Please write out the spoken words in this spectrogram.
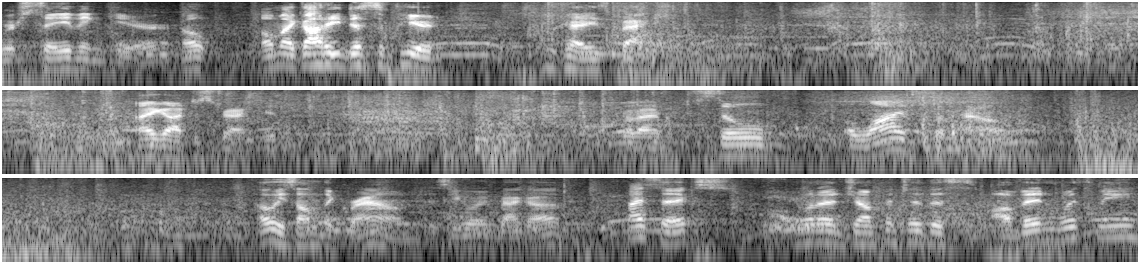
We're saving here. Oh, oh my god, he disappeared. Okay, he's back. I got distracted. But I'm still alive somehow. Oh, he's on the ground. Is he going back up? Hi, Six. You wanna jump into this oven with me?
